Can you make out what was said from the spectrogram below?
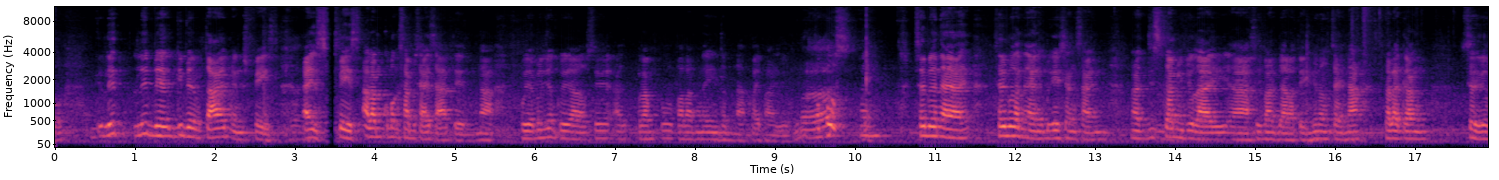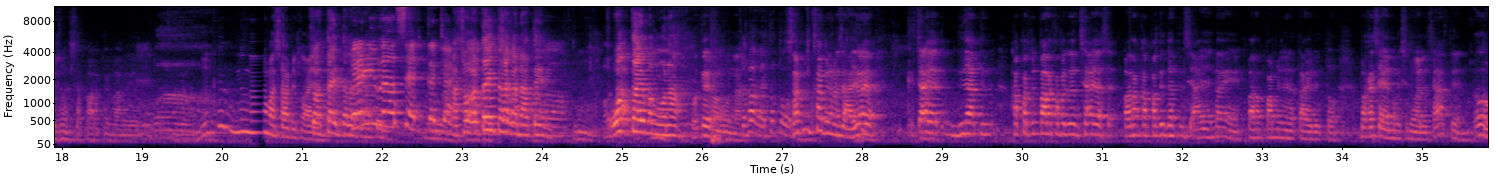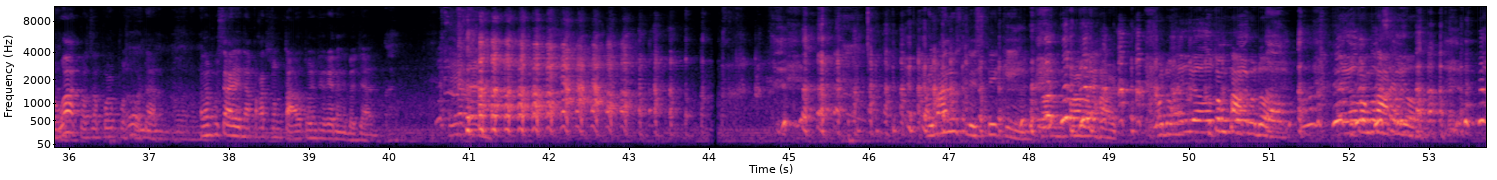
let, live, give him time and space. Ay, space. Alam ko magsabi sa sa atin na, Kuya Billion, Kuya Jose, alam ko parang naiinlove na kay Mario. Ah. Tapos, sabi na sabi ko na nagbigay siyang sign na this coming July, ah, si Mag darating. Yun ang sign na talagang seryoso na siya para kay Mario. Wow. Yun, yun ang masabi ko. So, antayin talaga Very natin. well said ka dyan. Ah, so, antayin talaga natin. Hmm. Huwag tayo manguna. Huwag kayo manguna. Sabi, sabi naman Aya, Aya, si Aya, hindi natin, kapatid, parang kapatid natin si Aya, parang kapatid natin si Aya na eh, parang pamilya na tayo dito. Bakit si Aya magsinungaling sa atin? Oo. For what? What's the purpose Oo for that? naman, oo naman. Alam ko si Aya, napakatulong tao to, hindi kayo ng iba dyan. Kaya ka, I'm honestly speaking, from, from my heart. Ako doon, tutong tako doon. Tutong tako doon.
